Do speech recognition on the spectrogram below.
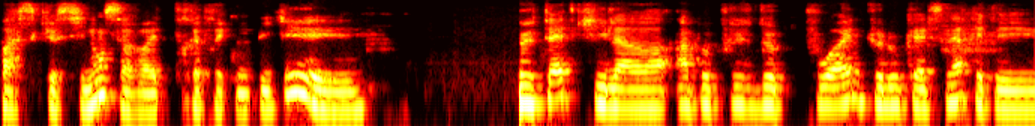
parce que sinon, ça va être très très compliqué. Et peut-être qu'il a un peu plus de poigne que Luke Elsner, qui était,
